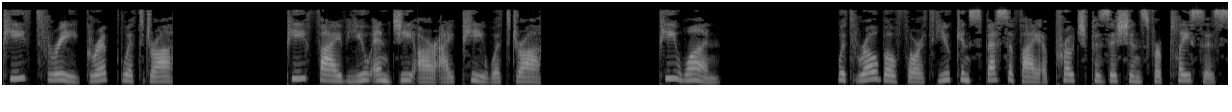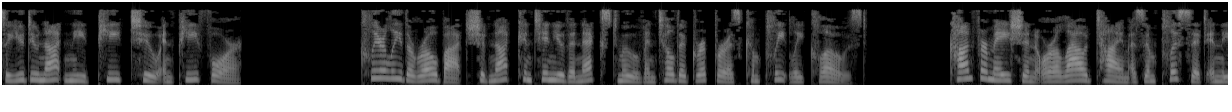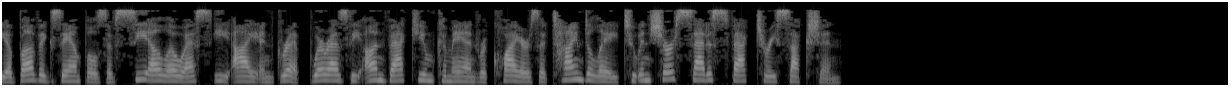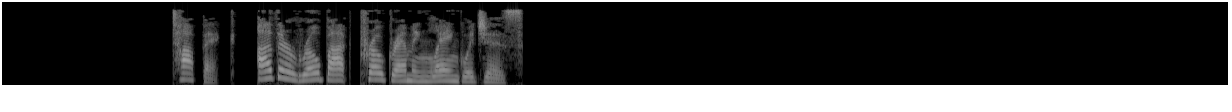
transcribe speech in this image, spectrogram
P3 grip withdraw. P5 UNGRIP withdraw. P1 with RoboForth you can specify approach positions for places so you do not need P2 and P4. Clearly the robot should not continue the next move until the gripper is completely closed. Confirmation or allowed time is implicit in the above examples of CLOSEI and grip whereas the on-vacuum command requires a time delay to ensure satisfactory suction. Topic. Other robot programming languages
